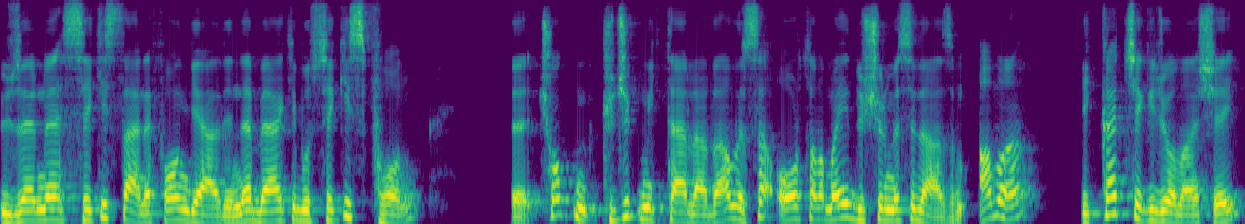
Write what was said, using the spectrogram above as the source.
üzerine 8 tane fon geldiğinde belki bu 8 fon e, çok küçük miktarlarda alırsa ortalamayı düşürmesi lazım. Ama dikkat çekici olan şey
